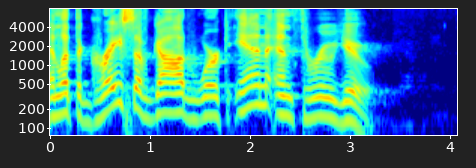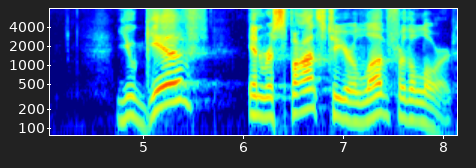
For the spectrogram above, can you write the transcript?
and let the grace of God work in and through you. You give in response to your love for the Lord.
